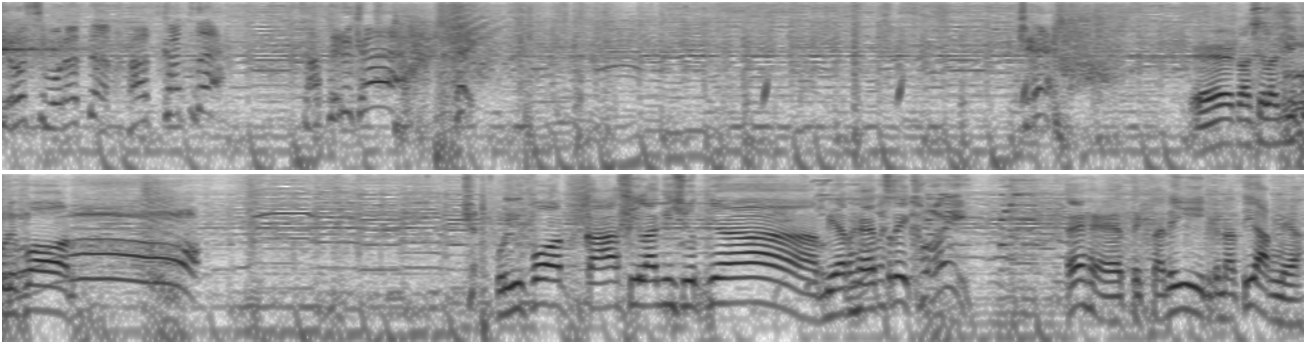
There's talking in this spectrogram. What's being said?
よしもらったパスカットだ させるかはいけ Eh, kasih lagi Clifford. Clifford kasih lagi shootnya biar hat trick. よし来い Eh, hat trick tadi kena tiang ya.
